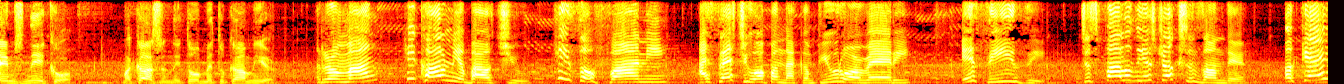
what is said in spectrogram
Name's Niko. My cousin, he told me to come here. Roman, he called me about you. He's so funny. I set you up on that computer already. It's easy. Just follow the instructions on there, okay?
